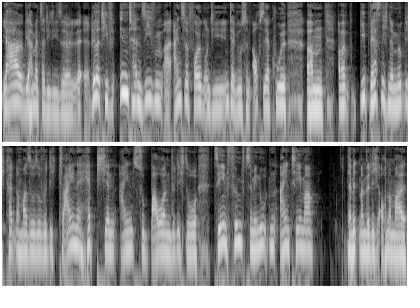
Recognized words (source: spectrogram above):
ja, wir haben jetzt ja die, diese äh, relativ intensiven äh, Einzelfolgen und die Interviews sind auch sehr cool. Ähm, aber wäre es nicht eine Möglichkeit, nochmal so, so wirklich kleine Häppchen einzubauen, wirklich so 10, 15 Minuten ein Thema damit man wirklich auch nochmal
